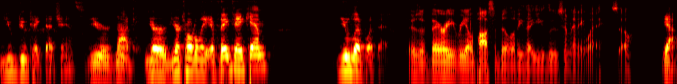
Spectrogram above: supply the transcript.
you do take that chance. You're not you're you're totally if they take him, you live with it. There's a very real possibility that you lose him anyway. So Yeah.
